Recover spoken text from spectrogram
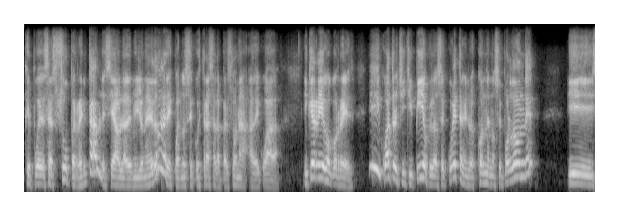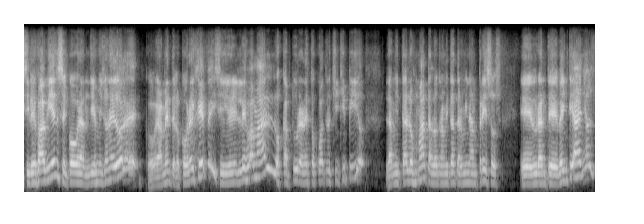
que puede ser súper rentable, se habla de millones de dólares cuando secuestras a la persona adecuada. ¿Y qué riesgo corres? Y cuatro chichipíos que lo secuestran y lo esconden no sé por dónde, y si les va bien se cobran 10 millones de dólares, obviamente los cobra el jefe, y si les va mal, los capturan estos cuatro chichipíos, la mitad los matan, la otra mitad terminan presos eh, durante 20 años,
